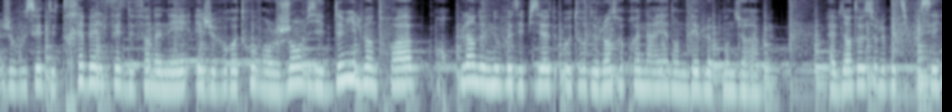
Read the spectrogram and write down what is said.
Je vous souhaite de très belles fêtes de fin d'année et je vous retrouve en janvier 2023 pour plein de nouveaux épisodes autour de l'entrepreneuriat dans le développement durable. À bientôt sur le Petit Poussé.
